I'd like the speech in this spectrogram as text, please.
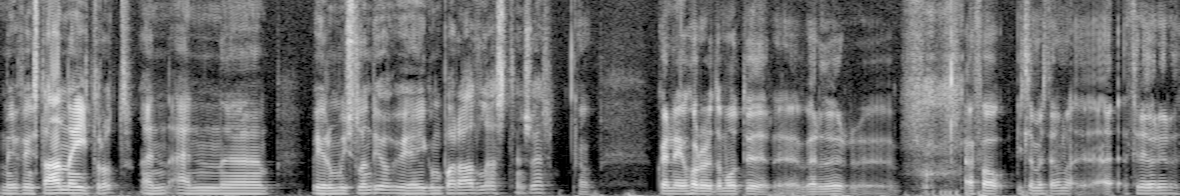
mér finnst það annað ítrótt en, en uh, við erum í Íslandi og við eigum bara allast eins og er. Já. Hvernig horfur þetta mótið þér? Eh, verður uh, FH Íslamestir þriður eruð?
